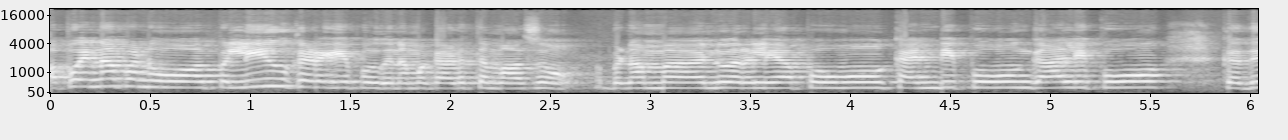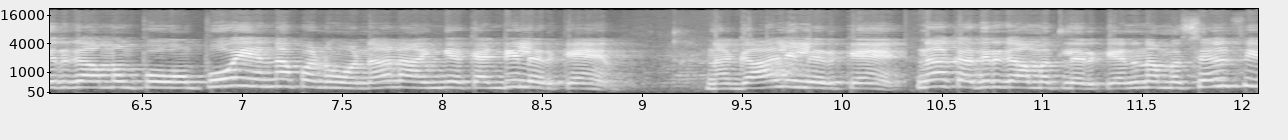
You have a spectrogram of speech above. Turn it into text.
அப்போ என்ன பண்ணுவோம்? இப்போ லீவு கிடைக்க போகுது. நமக்கு அடுத்த மாதம் இப்போ நம்ம நுவரலியா போவோம் கண்டி போவோம் காலி போவோம் கதிர்காமம் போவோம். போய் என்ன பண்ணுவோம்னா நான் இங்கே கண்டியில் இருக்கேன். நான் காலியில் இருக்கேன் நான் கதிர்காமத்தில் இருக்கேன் நம்ம செல்ஃபி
